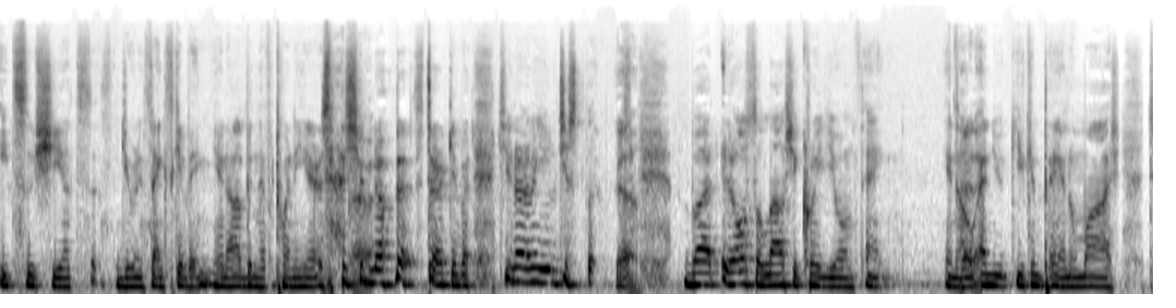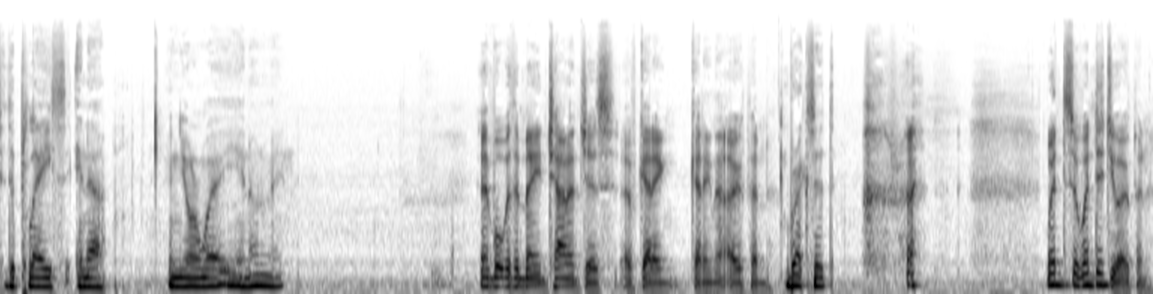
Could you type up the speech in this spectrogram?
eat sushi at during Thanksgiving. You know, I've been there for 20 years. I should Right. know that's turkey, but do you know what I mean? You just, Yeah. but it also allows you to create your own thing, you know, and you you can pay an homage to the place in a in your way. You know what I mean? And what were the main challenges of getting getting that open? Brexit. When so when did you open?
